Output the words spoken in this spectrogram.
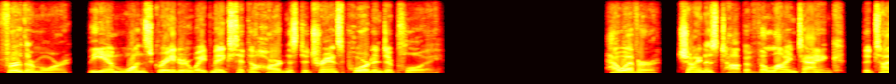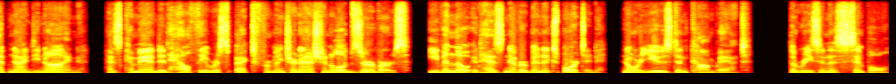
Furthermore, the M1's greater weight makes it the hardest to transport and deploy. However, China's top-of-the-line tank, the Type 99, has commanded healthy respect from international observers, even though it has never been exported, nor used in combat. The reason is simple,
